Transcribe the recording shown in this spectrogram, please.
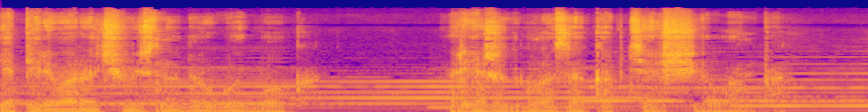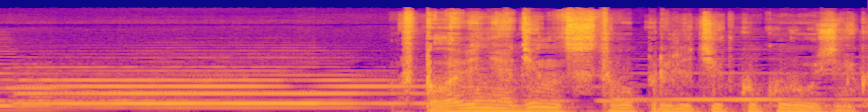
Я переворачиваюсь на другой бок. Режет глаза коптящая лампа. В половине одиннадцатого прилетит кукурузник.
